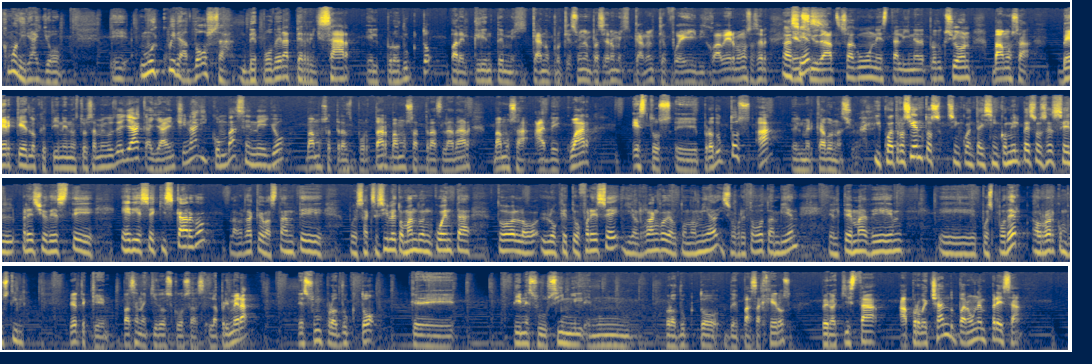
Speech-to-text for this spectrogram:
¿cómo diría yo? Eh, muy cuidadosa de poder aterrizar el producto para el cliente mexicano, porque es un empresario mexicano el que fue y dijo, a ver, vamos a hacer en Ciudad Sagún esta línea de producción, vamos a ver qué es lo que tienen nuestros amigos de Jack allá en China y con base en ello vamos a transportar, vamos a trasladar, vamos a adecuar estos eh, productos a el mercado nacional. Y 455 mil pesos es el precio de este E10X Cargo. La verdad que bastante pues, accesible tomando en cuenta todo lo, que te ofrece y el rango de autonomía y sobre todo también el tema de eh, pues poder ahorrar combustible. Fíjate que pasan aquí dos cosas. La primera es un producto que tiene su símil en un producto de pasajeros, pero aquí está aprovechando para una empresa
